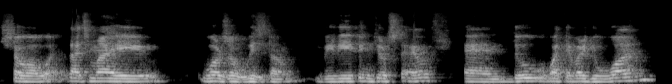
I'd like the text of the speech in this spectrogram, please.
so that's my words of wisdom. Believe in yourself and do whatever you want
